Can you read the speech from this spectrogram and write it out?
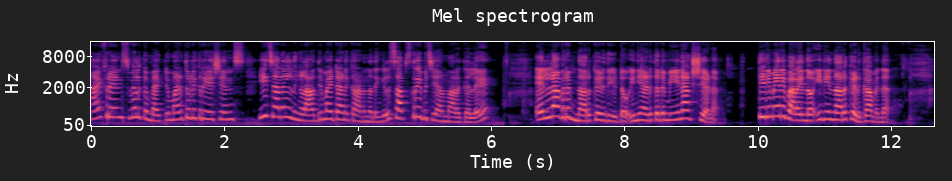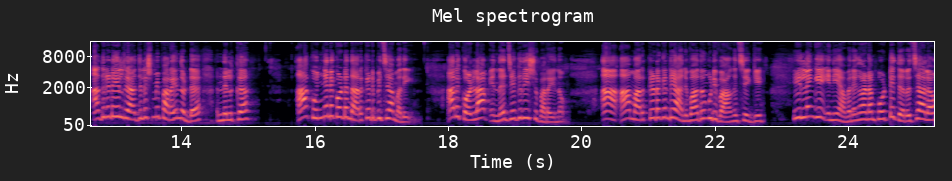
Hi friends welcome back to Mazhathulli creations ഈ ചാനൽ നിങ്ങൾ ആദ്യമായിട്ടാണ് കാണുന്നതെങ്കിൽ സബ്സ്ക്രൈബ് ചെയ്യാൻ മറക്കല്ലേ? എല്ലാവരും നറുക്കെഴുതിയിട്ടോ. ഇനി അടുത്തത് മീനാക്ഷിയാണ്. തിരുമേനി പറയുന്നു ഇനി നറുക്കെടുക്കാമെന്ന്. അതിനിടയിൽ രാജലക്ഷ്മി പറയുന്നുണ്ട് നിൽക്ക്. ആ കുഞ്ഞിനെ കൊണ്ട് നറുക്കെടുപ്പിച്ചാൽ മതി. അത് കൊള്ളാം എന്ന് ജഗദീഷ് പറയുന്നു. ആ ആ മർക്കിടകന്റെ അനുവാദം കൂടി വാങ്ങിച്ചേക്ക്. ഇല്ലെങ്കിൽ ഇനി അവനെ കാണാൻ പൊട്ടിത്തെറിച്ചാലോ?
